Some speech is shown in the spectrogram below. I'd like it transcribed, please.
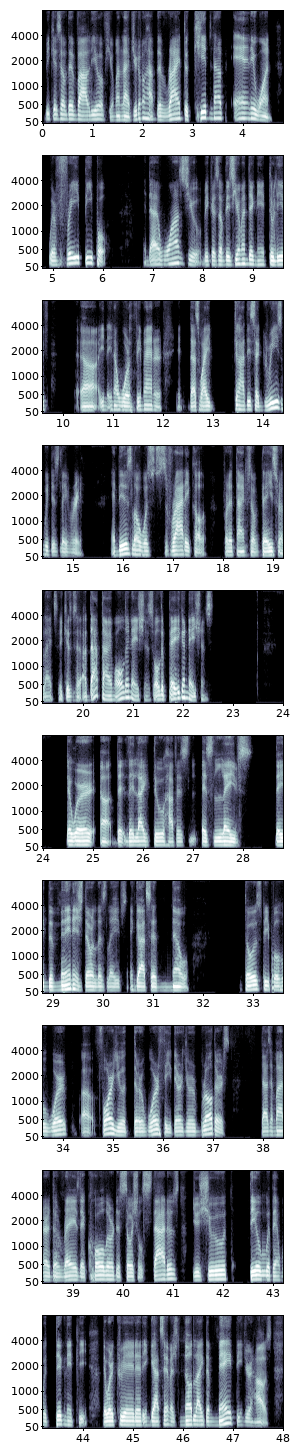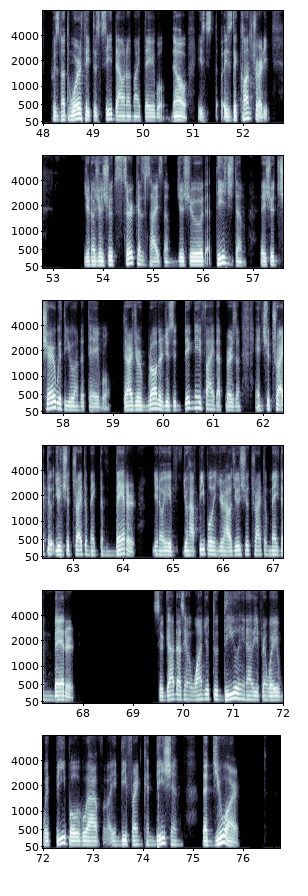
Because of the value of human life. You don't have the right to kidnap anyone. We're free people. And that wants you, because of this human dignity, to live uh, in, in a worthy manner. That's why God disagrees with the slavery. And this law was radical for the times of the Israelites, because at that time, all the nations, all the pagan nations, they were uh, they, they like to have as, as slaves. They diminished their slaves and god said no. Those people who work uh, for you they're worthy. They're your brothers. Doesn't matter the race the color the social status. You should deal with them with dignity. They were created in god's image not like the maid in your house who's not worthy to sit down on my table. No it's, it's the contrary you know, you should circumcise them. You should teach them. They should share with you on the table. They are your brother. You should dignify that person and should try to you should try to make them better. You know, if you have people in your house, you should try to make them better. So God doesn't want you to deal in a different way with people who have in different condition that you are.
